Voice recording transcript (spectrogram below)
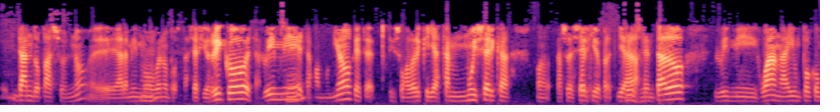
dando pasos, ¿no? Eh, ahora mismo, bueno, pues está Sergio Rico, está Luismi, está Juan Muñoz, que, son jugadores que ya están muy cerca, bueno, el caso de Sergio ya ha sentado, Luismi y Juan ahí un poco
